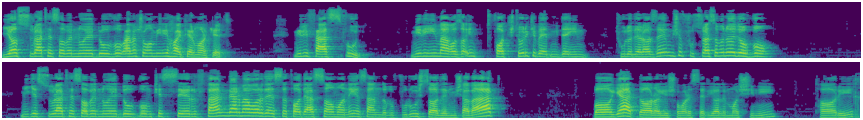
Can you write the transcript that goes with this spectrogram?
یا صورت حساب نوع دوم الان شما میری هایپر مارکت میری فست فود میری این مغازه این فاکتوری که بهت میده این طول و درازه میشه صورت حساب نوع دوم. میگه صورت حساب نوع دوم که صرفا در موارد استفاده از سامانه صندوق فروش صادر می‌شود باید دارای شماره سریال ماشینی تاریخ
